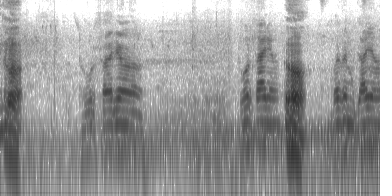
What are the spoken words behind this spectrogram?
ઢોર સાર્યા. ઢોર સાર્યા. હા. ભજન ગાયા.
